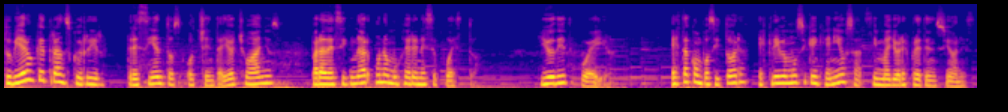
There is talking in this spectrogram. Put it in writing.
Tuvieron que transcurrir 388 años para designar una mujer en ese puesto, Judith Weir. Esta compositora escribe música ingeniosa sin mayores pretensiones.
